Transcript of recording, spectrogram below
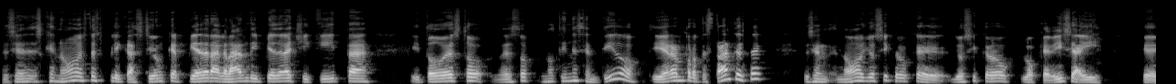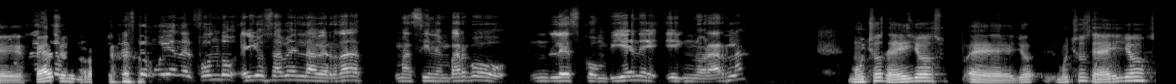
decían, es que no, esta explicación que piedra grande y piedra chiquita y todo esto, esto no tiene sentido. Y eran protestantes, ¿eh? Dicen, no, yo sí creo que, yo sí creo lo que dice ahí, que Pedro es que muy en el fondo ellos saben la verdad, mas sin embargo les conviene ignorarla. Muchos de ellos, eh, yo, muchos de ellos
